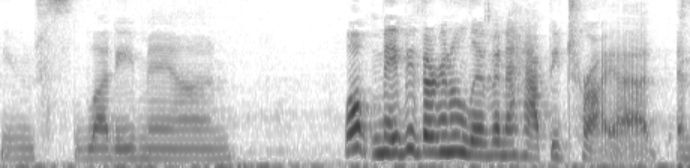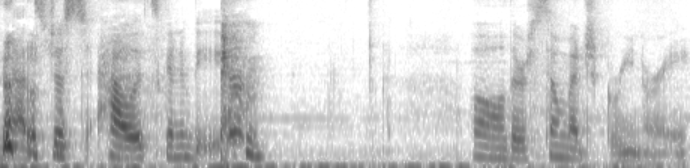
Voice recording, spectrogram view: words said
you slutty man. Well, maybe they're going to live in a happy triad, and that's just how it's going to be. oh, there's so much greenery.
